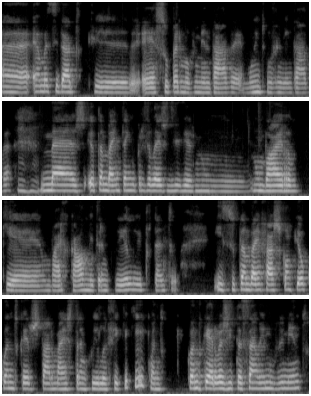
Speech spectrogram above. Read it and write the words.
Uh, é uma cidade que é super movimentada, é muito movimentada, uhum. mas eu também tenho o privilégio de viver num, num bairro que é um bairro calmo e tranquilo e, portanto, Isso também faz com que eu, quando quero estar mais tranquila, fique aqui. Quando, quando quero agitação e movimento,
